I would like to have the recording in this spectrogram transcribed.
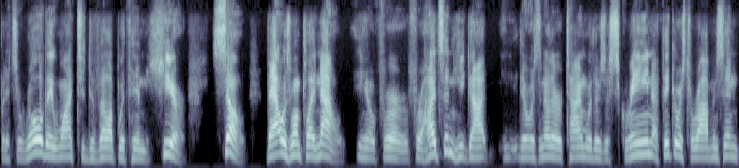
but it's a role they want to develop with him here. So that was one play. Now, you know, for for Hudson, he got there was another time where there's a screen. I think it was to Robinson.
